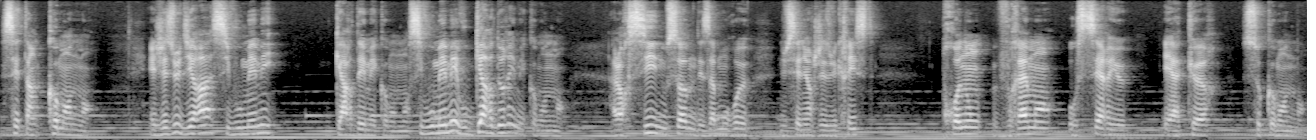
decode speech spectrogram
c'est un commandement. Et Jésus dira, si vous m'aimez, gardez mes commandements. Si vous m'aimez, vous garderez mes commandements. Alors si nous sommes des amoureux du Seigneur Jésus-Christ, prenons vraiment au sérieux et à cœur ce commandement.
